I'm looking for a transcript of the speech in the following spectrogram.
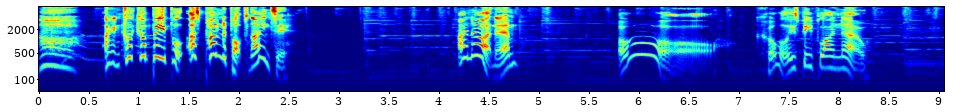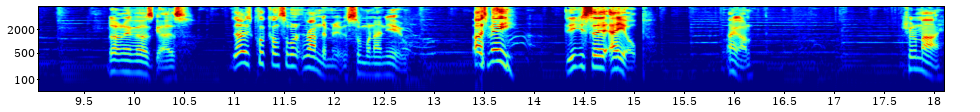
Oh, I can click on people! That's Panda Pops 90! I know that name. Oh, cool. These people I know. Don't know those guys. Did I just click on someone at random and it was someone I knew? Oh, it's me! Did you say A up? Hang on. Which one am I?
